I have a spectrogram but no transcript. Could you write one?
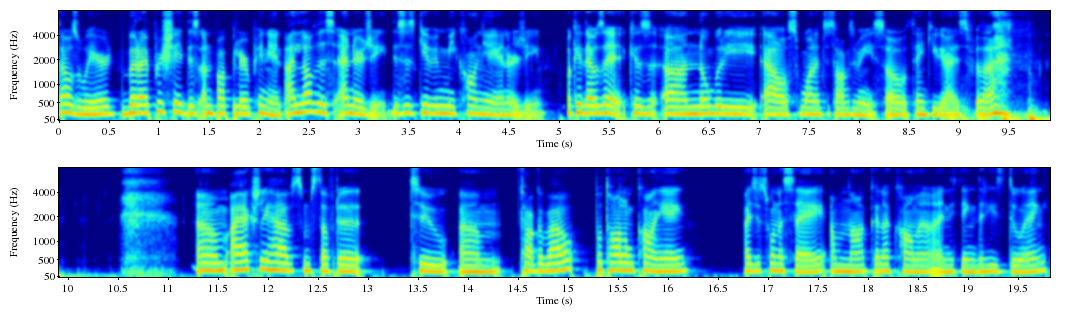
that was weird. But I appreciate this unpopular opinion. I love this energy. This is giving me Kanye energy. Okay, that was it because uh, nobody else wanted to talk to me. So thank you guys for that. um, I actually have some stuff to to um, talk about. På Kanye, I just want to say I'm not going to comment on anything that he's doing.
